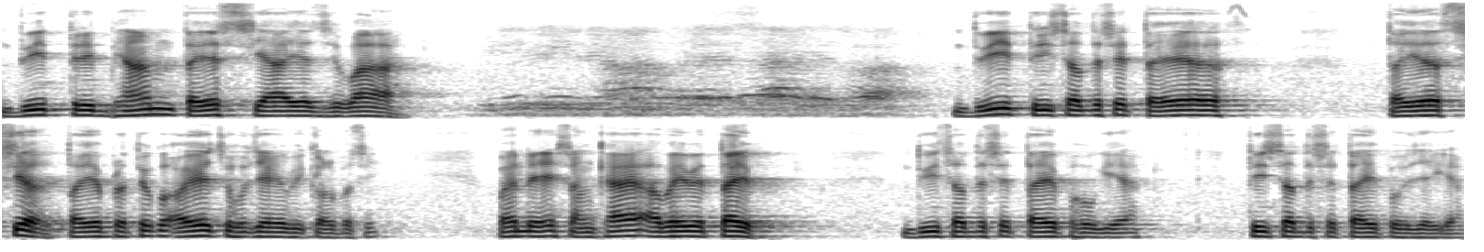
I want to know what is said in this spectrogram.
द्वित्रिभ्याम तयस्यायजवा द्वित्रि शब्द से तय तयस्य तय प्रत्यय को अयच हो जाएगा विकल्प से। पहले संख्या है अवयव तयप द्विशब्द से तयप हो गया त्रिशब्द से तयप हो जाएगा।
